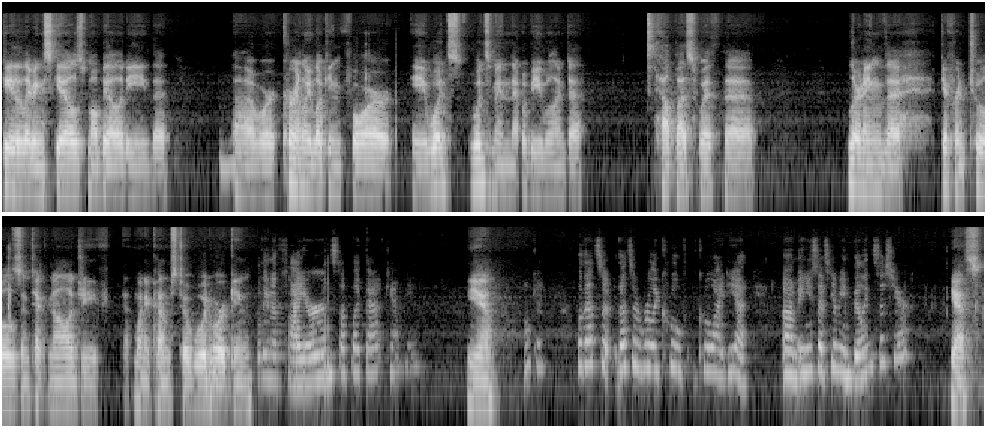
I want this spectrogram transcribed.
daily living skills, mobility. The uh, we're currently looking for a woods woodsman that would be willing to help us with uh, learning the different tools and technology when it comes to woodworking. Building a fire and stuff like that, camping. Yeah. Okay. Well, that's a that's a really cool cool idea. Um, and you said it's gonna be in Billings this year. Yes.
